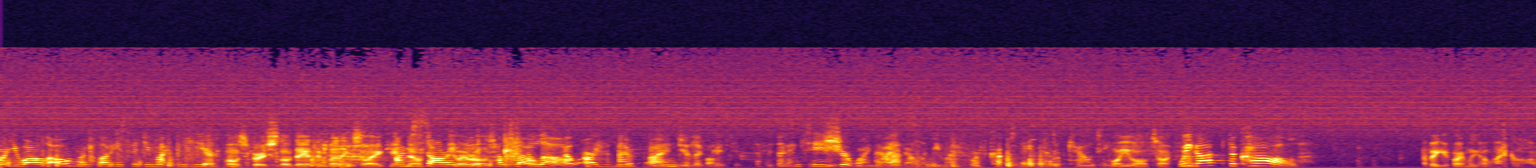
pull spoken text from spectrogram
for you all over, and Claudia said you might be here. Well, it was a very slow day at the clinic, so I came I'm down sorry. to enjoy Rose. Hello. Hello. How are you? You I'm look fine. You look good yourself. Would you like some Thank you. Sure, why not? It'd thought only be my fourth cup today, but who's counting? Well, you all talk. We got the call I beg your pardon, we got what call?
